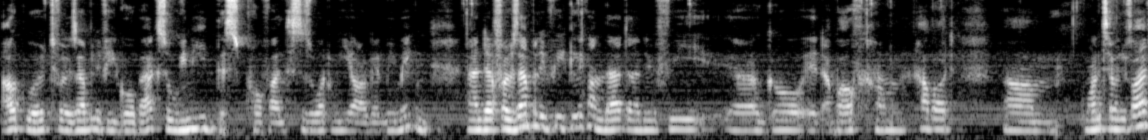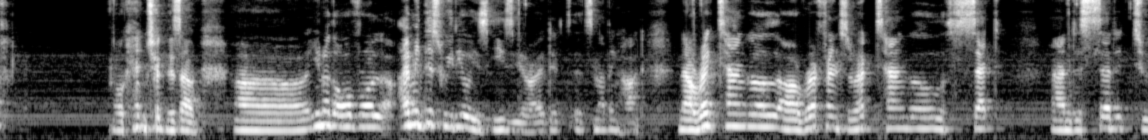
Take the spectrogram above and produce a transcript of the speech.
outwards. For example if you go back so we need this profile. This is what we are going to be making. And uh, for example if we click on that and if we uh, go it above um, how about um, 175 okay check this out. Uh, you know the overall I mean this video is easy right? It's, it's nothing hard. Now rectangle uh, reference rectangle set and set it to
